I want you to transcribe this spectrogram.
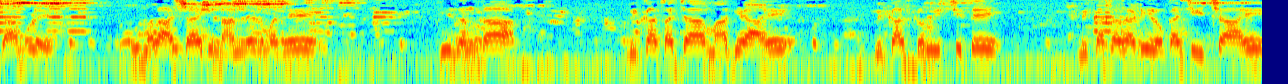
त्यामुळे मला आशा आहे की नांदेडमध्ये जी जनता विकासाच्या मागे आहे विकास करू इच्छिते विकासासाठी लोकांची इच्छा आहे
